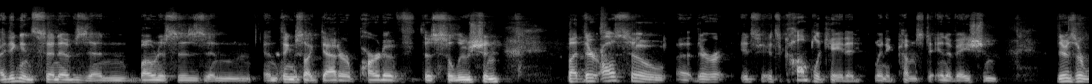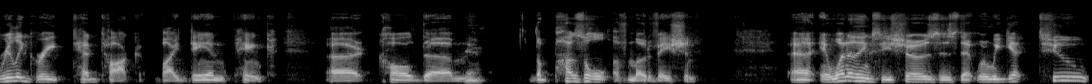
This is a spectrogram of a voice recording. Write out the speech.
I think incentives and bonuses and and things like that are part of the solution, but they're also uh, they're it's it's complicated when it comes to innovation. There's a really great TED talk by Dan Pink uh, called um, yeah. "The Puzzle of Motivation." Uh, and one of the things he shows is that when we get too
